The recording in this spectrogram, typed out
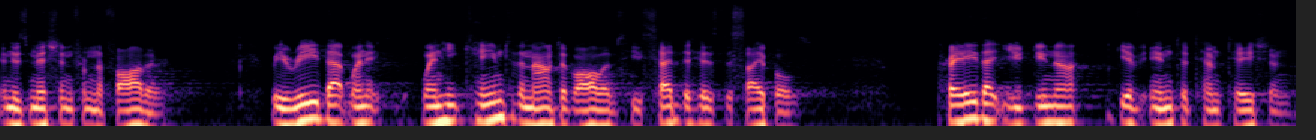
in his mission from the Father, we read that when, it, when he came to the Mount of Olives, he said to his disciples, Pray that you do not give in to temptation.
